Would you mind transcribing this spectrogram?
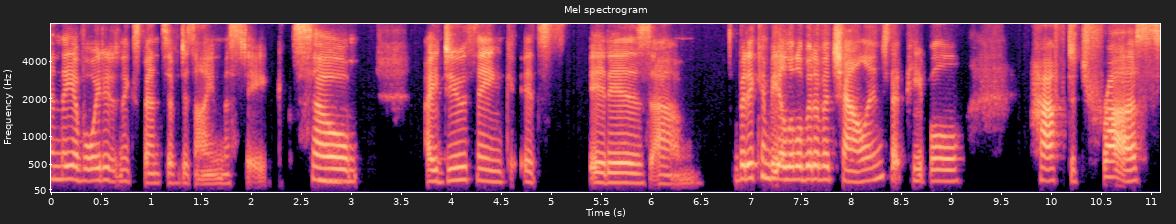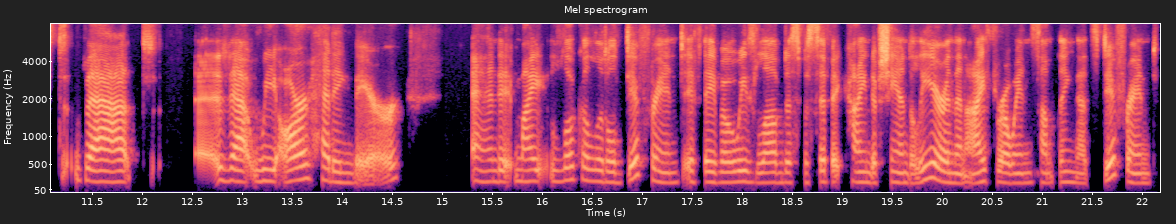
and they avoided an expensive design mistake. So mm. i do think it's it is um, but it can be a little bit of a challenge that people have to trust that uh, that we are heading there. And it might look a little different if they've always loved a specific kind of chandelier and then i throw in something that's different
